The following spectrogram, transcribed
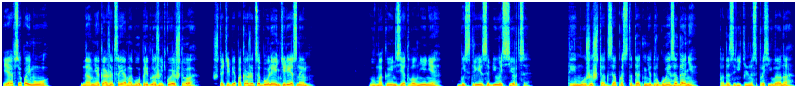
я все пойму, но мне кажется, я могу предложить кое-что, что тебе покажется более интересным. В Маккензи от волнения быстрее забилось сердце. «Ты можешь так запросто дать мне другое задание?» — подозрительно спросила она.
